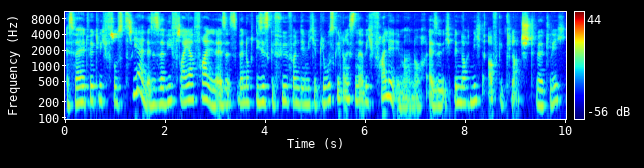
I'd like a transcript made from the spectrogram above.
es war halt wirklich frustrierend. Also es war wie freier Fall. Also es war noch dieses Gefühl, von dem ich habe losgelassen, aber ich falle immer noch. Also ich bin noch nicht aufgeklatscht, wirklich.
